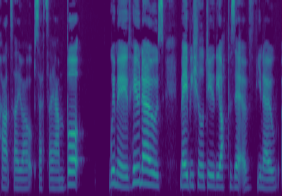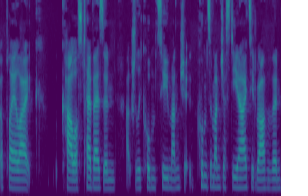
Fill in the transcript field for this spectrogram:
can't tell you how upset i am but we move who knows maybe she'll do the opposite of you know a player like carlos tevez and actually come to Manche- come to Manchester United rather than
